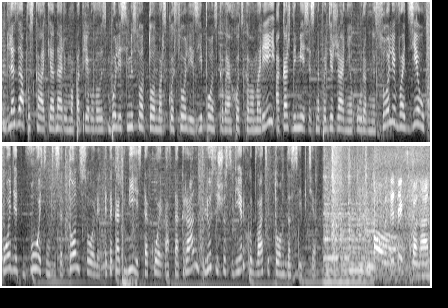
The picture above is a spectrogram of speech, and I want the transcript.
Для запуска океанариума потребовалось более 700 тонн морской соли из Японского и Охотского морей, а каждый месяц на поддержание уровня соли в воде уходит 80 тонн соли. Это как весь такой автокран, плюс еще сверху 20 тонн досыпьте. Вот это экспонат.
